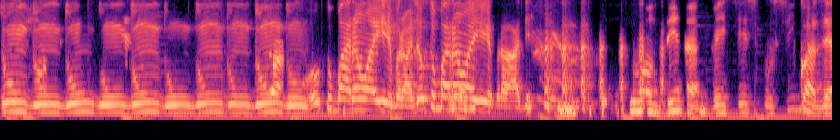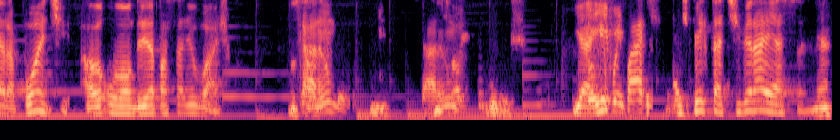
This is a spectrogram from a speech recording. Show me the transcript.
Dum, dum, dum, dum, dum, dum, dum, dum, dum, dum. Ô, o tubarão aí, brother. Ô, o tubarão aí, brother. Se o Londrina vencesse por 5 a 0 a ponte, o Londrina passaria o Vasco. Caramba. Caramba. E Aí aí a expectativa era essa, né?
